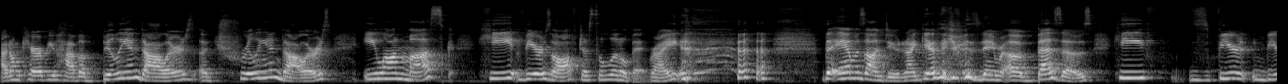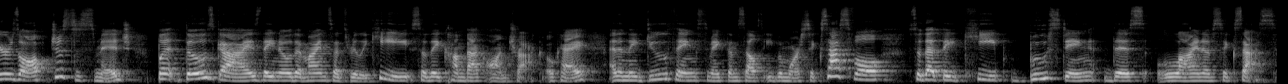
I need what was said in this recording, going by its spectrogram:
I don't care if you have a billion dollars, a trillion dollars. Elon Musk, he veers off just a little bit, right? the Amazon dude, and I can't think of his name, uh, Bezos, he veer, veers off just a smidge, but those guys, they know that mindset's really key, so they come back on track, okay? And then they do things to make themselves even more successful so that they keep boosting this line of success.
